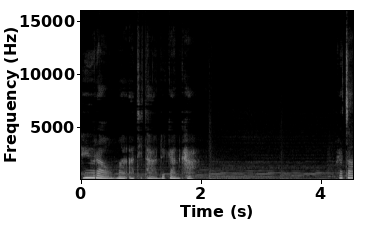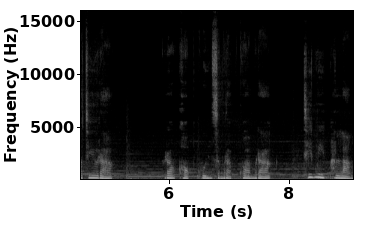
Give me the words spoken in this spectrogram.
ให้เรามาอธิษฐานด้วยกันค่ะ พระเจ้าที่รัก เราขอบคุณสำหรับความรักที่มีพลัง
